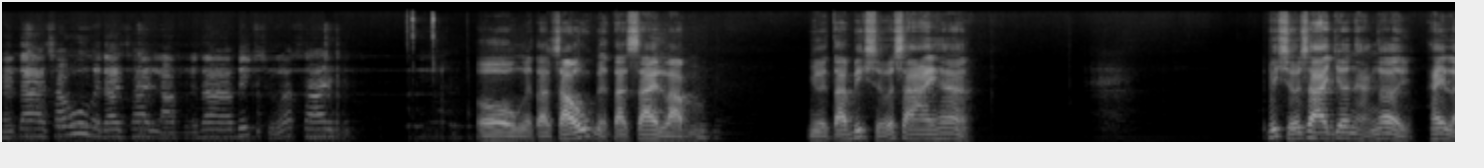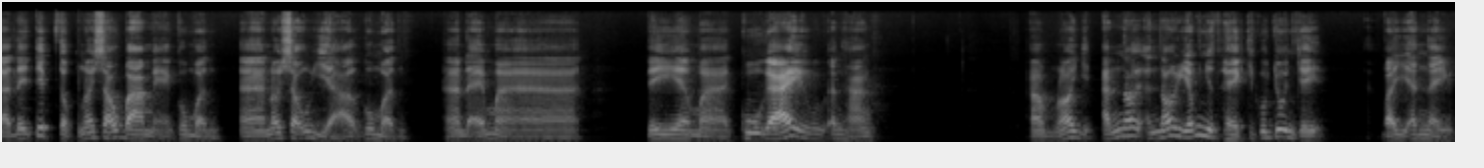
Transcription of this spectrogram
Người ta xấu người ta sai lầm người ta biết sửa sai. Ồ người ta xấu người ta sai lầm. Người ta biết sửa sai ha. Biết sửa sai cho anh Hằng ơi? Hay là đi tiếp tục nói xấu ba mẹ của mình à, nói xấu vợ của mình à, để mà đi à, mà cua gái anh Hằng? À, nói anh nói anh nói giống như thiệt chứ cô chú anh chị. Bởi vì anh này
